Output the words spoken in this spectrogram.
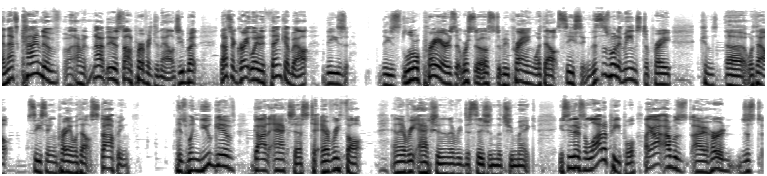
And that's kind of, I mean, not, it's not a perfect analogy, but that's a great way to think about these these little prayers that we're supposed to be praying without ceasing. This is what it means to pray uh, without ceasing praying without stopping is when you give God access to every thought and every action and every decision that you make. You see, there's a lot of people, like I, I was, I heard, just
